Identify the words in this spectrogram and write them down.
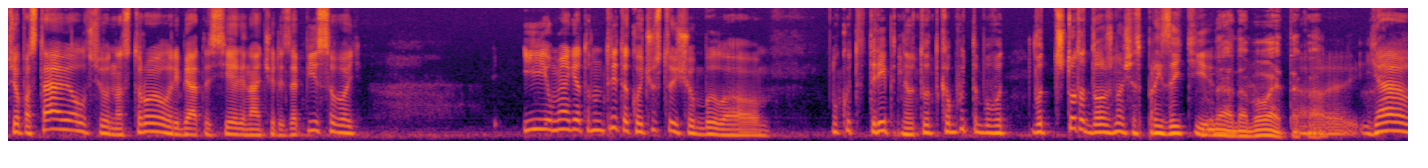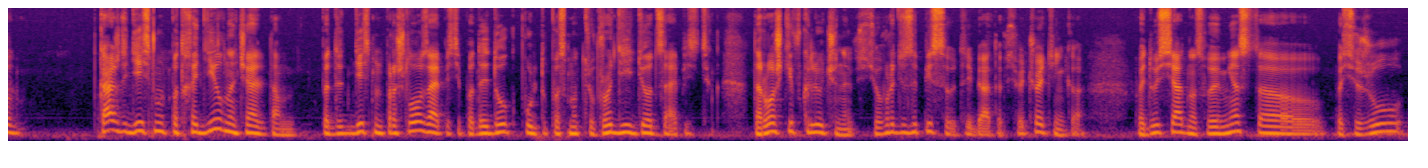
Все поставил, все настроил, ребята сели, начали записывать. И у меня где-то внутри такое чувство еще было, ну, какое-то трепетное. Вот, вот как будто бы вот, вот что-то должно сейчас произойти. Да, да, бывает такое. А, я каждые 10 минут подходил вначале, там, 10 минут прошло записи, подойду к пульту, посмотрю, вроде идет запись, дорожки включены, все вроде записывают ребята, все четенько. Пойду сяду на свое место, посижу,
